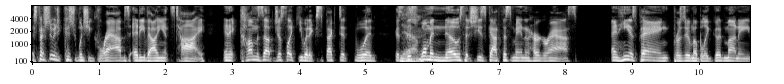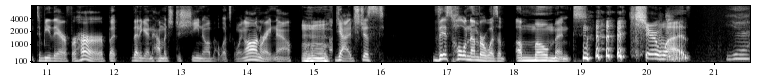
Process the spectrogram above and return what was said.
especially because when she grabs Eddie Valiant's tie and it comes up just like you would expect it would, because this woman knows that she's got this man in her grasp, and he is paying presumably good money to be there for her. But then again, how much does she know about what's going on right now? Mhm. Yeah, it's just this whole number was a, a moment. sure was. You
